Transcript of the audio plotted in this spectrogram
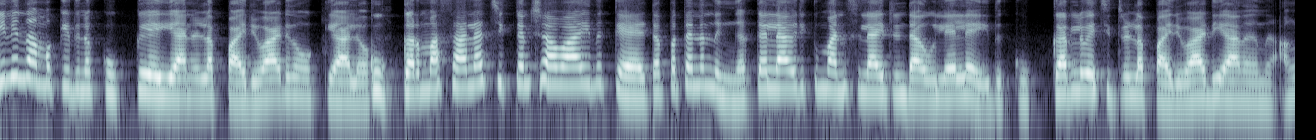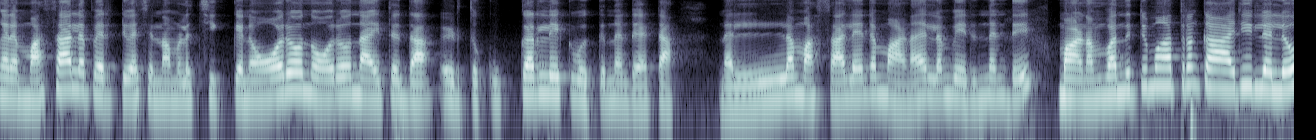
ഇനി നമുക്ക് ഇതിനെ കുക്ക് ചെയ്യാനുള്ള പരിപാടി നോക്കിയാലോ? കുക്കർ മസാല ചിക്കൻ ഷവായി എന്ന് കേട്ടപ്പോൾ തന്നെ നിങ്ങൾക്ക് എല്ലാവർക്കും മനസ്സിലായിട്ടുണ്ടാവില്ലേ അല്ലേ? ഇത് കുക്കറിൽ വെച്ചിട്ടുള്ള പരിപാടിയാണെന്ന്. അങ്ങനെ മസാല പുരട്ടി വെച്ച നമ്മളെ ചിക്കൻ ഓരോന്നോരോന്നായിട്ട് ഇതാ എടുത്ത് കുക്കറിലേക്ക് വെക്കുന്നുണ്ട് കേട്ടാ. നല്ല മസാലേന്റെ മണം എല്ലാം വരുന്നുണ്ട്. മണം വന്നിട്ട് മാത്രം കാര്യമില്ലല്ലോ.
